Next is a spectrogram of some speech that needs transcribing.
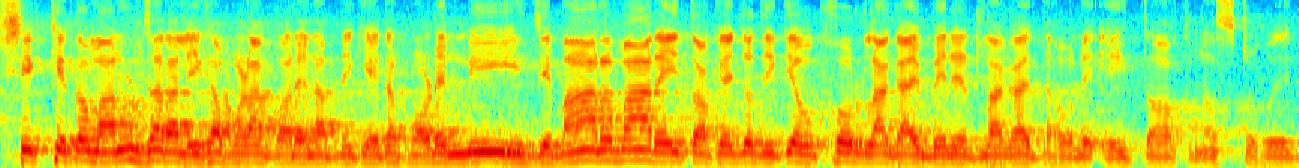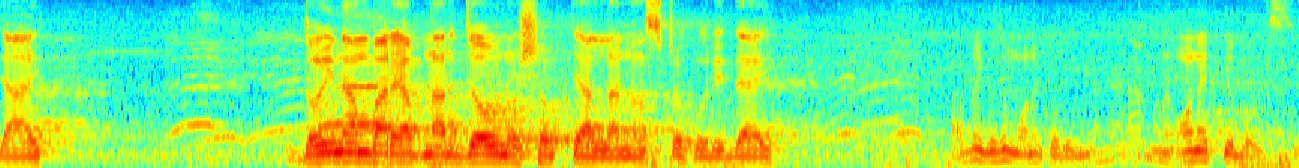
শিক্ষিত মানুষ যারা লেখাপড়া করেন, আপনি কি এটা পড়েননি? যে বারবার এই ত্বকে যদি কেউ খোর লাগায়, বেরেট লাগায়, তাহলে এই ত্বক নষ্ট হয়ে যায়। দুই নাম্বারে আপনার যৌন শক্তি আল্লাহ নষ্ট করে দেয়। আপনি কিছু মনে করেন না। মানে অনেককে বলছি।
